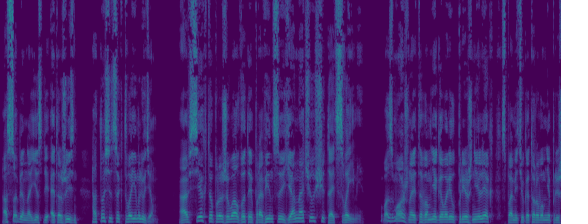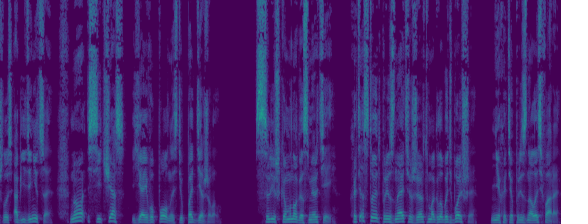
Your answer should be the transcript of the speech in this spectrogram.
особенно если эта жизнь относится к твоим людям. А всех, кто проживал в этой провинции, я начал считать своими. Возможно, это во мне говорил прежний Лек, с памятью которого мне пришлось объединиться, но сейчас я его полностью поддерживал. Слишком много смертей. Хотя, стоит признать, жертв могло быть больше, нехотя призналась Фара.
